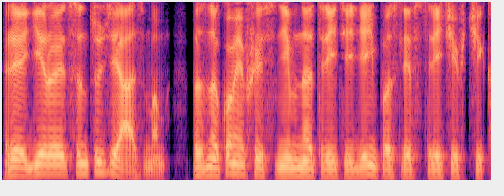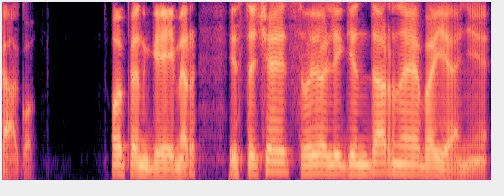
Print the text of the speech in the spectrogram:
реагирует с энтузиазмом, познакомившись с ним на третий день после встречи в Чикаго. Оппенгеймер источает свое легендарное обаяние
